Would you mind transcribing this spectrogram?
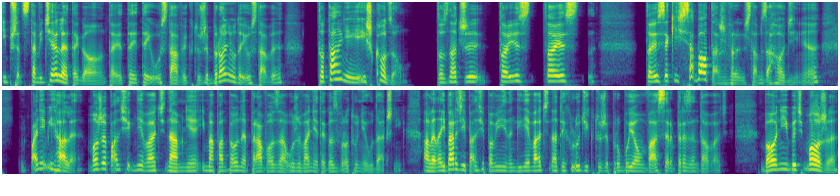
I przedstawiciele tego, tej, tej, tej ustawy, którzy bronią tej ustawy, totalnie jej szkodzą. To znaczy, to jest, to jest, to jest jakiś sabotaż wręcz tam zachodzi, nie? Panie Michale, może pan się gniewać na mnie i ma pan pełne prawo za używanie tego zwrotu nieudacznik, ale najbardziej pan się powinien gniewać na tych ludzi, którzy próbują was reprezentować, bo oni być może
